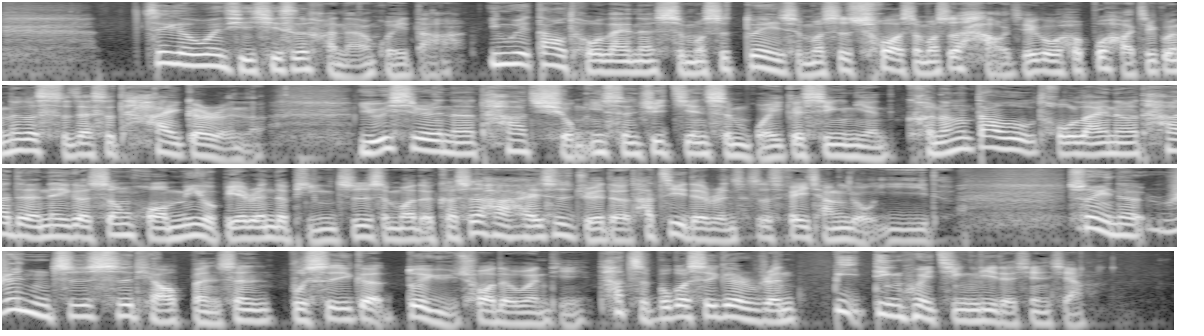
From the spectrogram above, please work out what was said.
这个问题其实很难回答，因为到头来呢，什么是对，什么是错，什么是好结果和不好结果，那个实在是太个人了。有一些人呢，他穷一生去坚持某一个信念，可能到头来呢，他的那个生活没有别人的品质什么的，可是他还是觉得他自己的人生是非常有意义的。所以呢，认知失调本身不是一个对与错的问题，它只不过是一个人必定会经历的现象。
